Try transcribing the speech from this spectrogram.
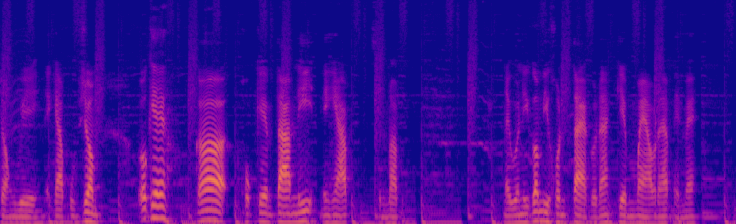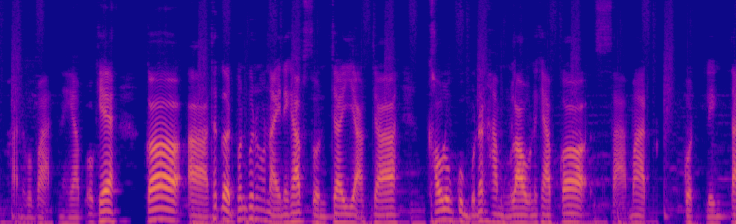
จองเวนะครับคุณผู้ชม โอเค ก็ 6 เกมตามนี้นะครับสำหรับ ในวันนี้ก็มีคนแตกอยู่นะเกมแมวนะครับเห็นไหมพันกว่าบาทนะครับโอเคก็ถ้าเกิดเพื่อนๆคนไหนนะครับสนใจอยากจะเข้าร่วมกลุ่มบุญธรรมของเรานะครับ ก็สามารถกดลิงก์ใต้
